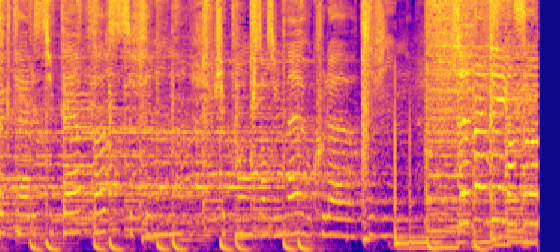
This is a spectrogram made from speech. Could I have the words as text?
Cocktail et super force féline. Je plonge dans une mer aux couleurs divines. Je navigue en.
